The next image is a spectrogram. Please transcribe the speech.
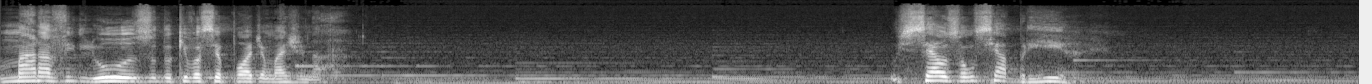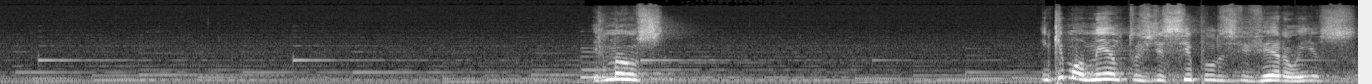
maravilhoso do que você pode imaginar. Os céus vão se abrir. Irmãos, em que momento os discípulos viveram isso?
